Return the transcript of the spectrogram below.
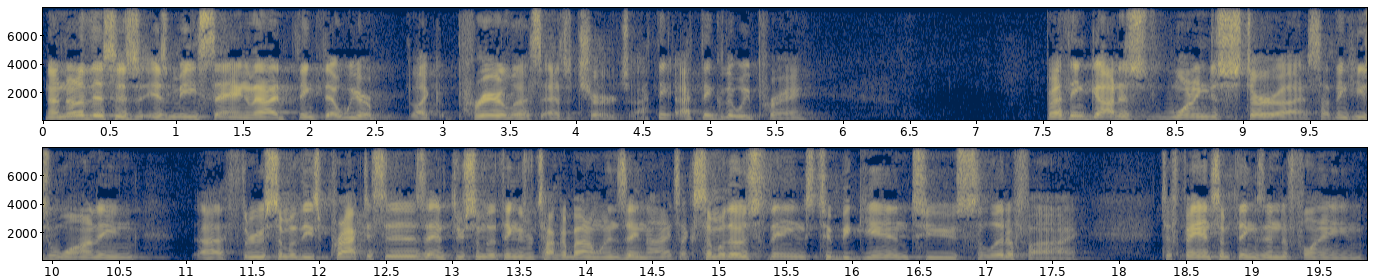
Now, none of this is, is me saying that I think that we are like prayerless as a church. I think, I think that we pray. But I think God is wanting to stir us. I think He's wanting uh, through some of these practices and through some of the things we're talking about on Wednesday nights, like some of those things to begin to solidify, to fan some things into flame,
